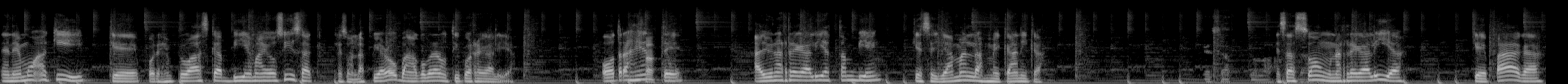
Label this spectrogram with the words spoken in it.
tenemos aquí que, por ejemplo, ASCAP, BMI o CISAC, que son las PRO, van a cobrar un tipo de regalía. Otra gente, hay unas regalías también que se llaman las mecánicas. Exacto. Esas son unas regalías que paga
